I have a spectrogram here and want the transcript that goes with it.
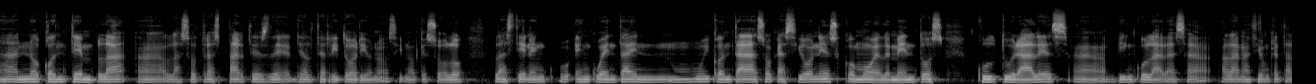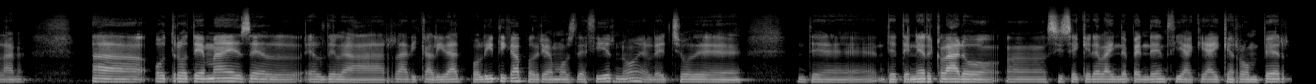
uh, no contempla las otras partes de, del territorio, ¿no? sino que solo las tienen en cuenta en muy contadas ocasiones como elementos culturales uh, vinculadas a, la nación catalana. Uh, otro tema es el, el, de la radicalidad política, podríamos decir, ¿no? el hecho de, de, tener claro, uh, si se quiere la independencia, que hay que romper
